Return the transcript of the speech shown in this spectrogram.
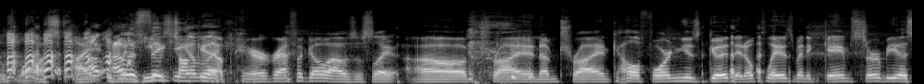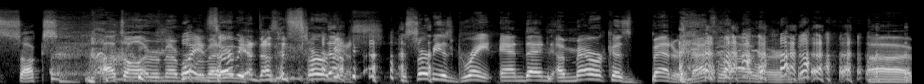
lost. I, I when was he was thinking, I'm talking like- a paragraph ago, I was just like, "Oh, I'm trying. I'm trying. California's good. They don't play as many games. Serbia sucks. That's all I remember. wait from serbia doesn't Serbia. Serbia's great, and then America's better. That's what I learned. Uh,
